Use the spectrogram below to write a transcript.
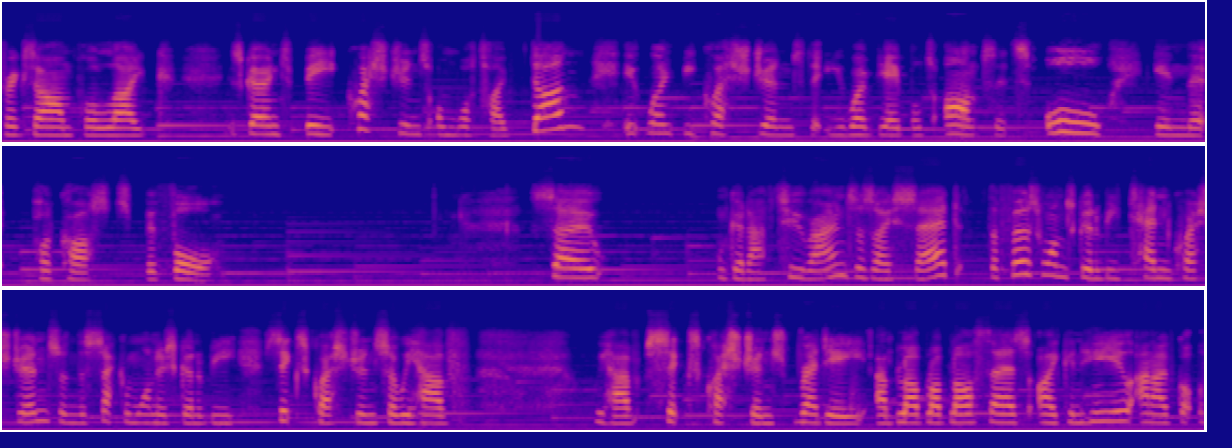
For example, like it's going to be questions on what I've done. It won't be questions that you won't be able to answer. It's all in the podcasts before. So I'm going to have two rounds, as I said. The first one's going to be 10 questions, and the second one is going to be six questions. So we have we have six questions ready and blah blah blah says i can hear you and i've got the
